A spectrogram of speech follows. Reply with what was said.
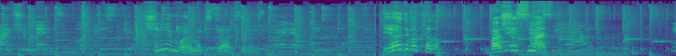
Alp şimdi benim yüzümü boyamak istiyor. Şimdi mi boyamak istiyor yüzünü? Böyle yapalım. İyi hadi bakalım. Başlasın ne yapacaksın bana? Ne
